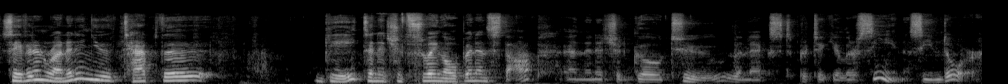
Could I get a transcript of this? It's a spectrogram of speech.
save it and run it, and you tap the gate and it should swing open and stop and then it should go to the next particular scene, scene door.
